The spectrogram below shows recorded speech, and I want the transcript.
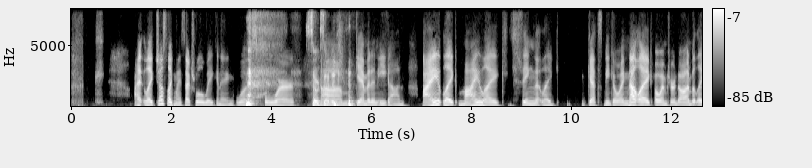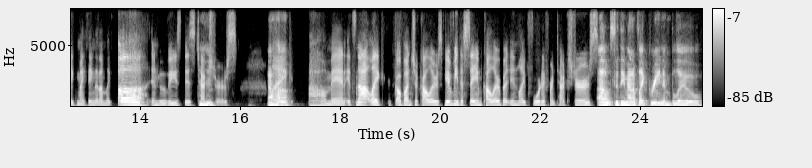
I like just like my sexual awakening was for so excited um Gambit and Egon. I like my like thing that like gets me going, not like, oh, I'm turned on, but like my thing that I'm like, uh in movies is Mhm. textures. uh-huh. Like, oh man, it's not like a bunch of colors. Give me the same color, but in like four different textures. Oh, so the amount of like green and blue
